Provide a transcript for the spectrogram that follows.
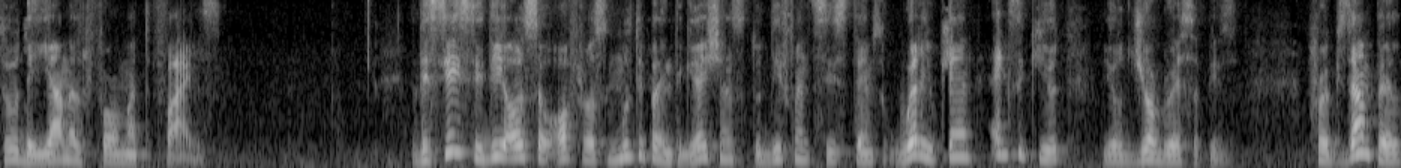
through the YAML format files. The CI/CD also offers multiple integrations to different systems where you can execute your job recipes. For example,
